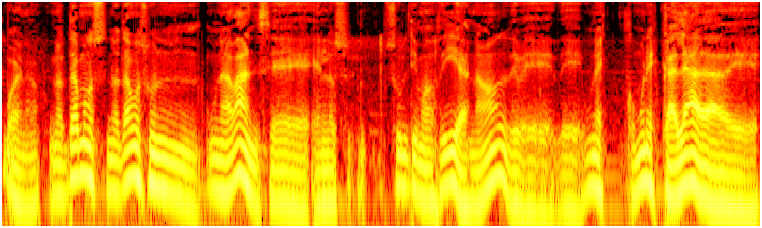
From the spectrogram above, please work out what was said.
Bueno, notamos notamos un, un avance en los últimos días, ¿no? De, de una como una escalada de,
